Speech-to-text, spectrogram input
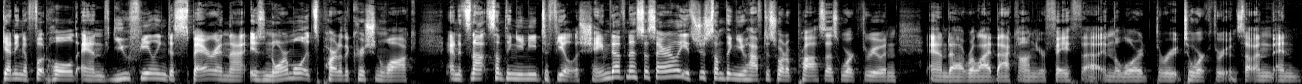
getting a foothold and you feeling despair in that is normal. It's part of the Christian walk, and it's not something you need to feel ashamed of necessarily. It's just something you have to sort of process, work through, and and uh, rely back on your faith uh, in the Lord through to work through and so and and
